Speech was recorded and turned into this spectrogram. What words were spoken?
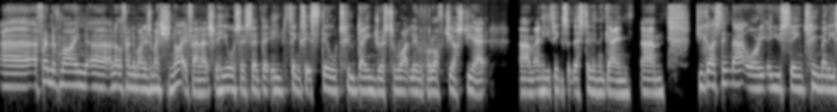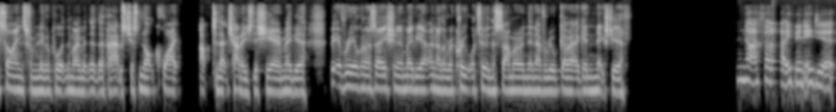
uh, a friend of mine, uh, another friend of mine, who's a Manchester United fan. Actually, he also said that he thinks it's still too dangerous to write Liverpool off just yet. Um, and he thinks that they're still in the game. Um, do you guys think that, or are you seeing too many signs from Liverpool at the moment that they're perhaps just not quite up to that challenge this year, and maybe a bit of reorganisation and maybe a, another recruit or two in the summer, and then have a real go out again next year? No, I felt like he'd be an idiot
